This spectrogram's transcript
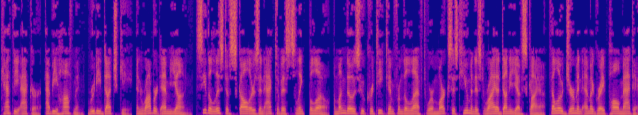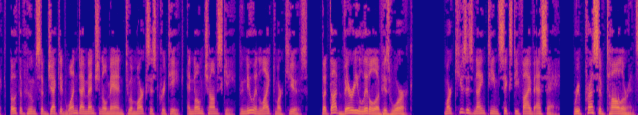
Kathy Acker, Abbie Hoffman, Rudi Dutschke, and Robert M. Young. See the list of scholars and activists linked below. Among those who critiqued him from the left were Marxist humanist Raya Dunayevskaya, fellow German émigré Paul Mattick, both of whom subjected one-dimensional man to a Marxist critique, and Noam Chomsky, who knew and liked Marcuse, but thought very little of his work. Marcuse's 1965 essay, Repressive Tolerance,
